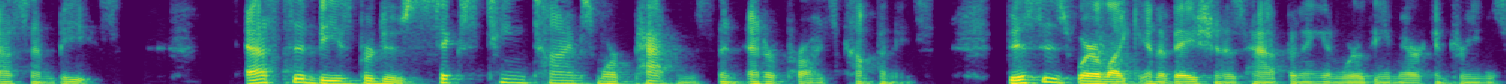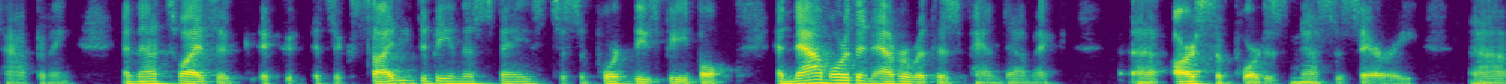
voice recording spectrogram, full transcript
SMBs. SMBs produce 16 times more patents than enterprise companies. This is where like innovation is happening and where the American dream is happening. And that's why it's, a, it's exciting to be in this space, to support these people. And now more than ever with this pandemic, uh, our support is necessary uh,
